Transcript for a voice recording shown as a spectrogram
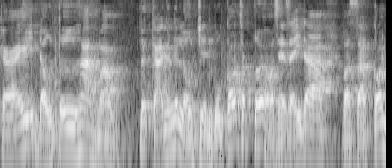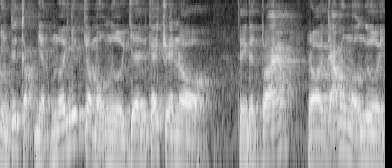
cái đầu tư ha. Và tất cả những cái lộ trình của có sắp tới họ sẽ xảy ra và sẽ có những cái cập nhật mới nhất cho mọi người trên cái channel tiền thực toán. Rồi, cảm ơn mọi người.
